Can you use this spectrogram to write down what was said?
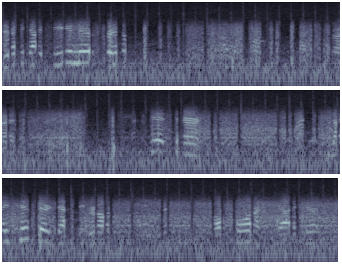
Usually ID in there for him? Alright. Get there. Nice hit there, Deputy Gross. All four, got it good.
